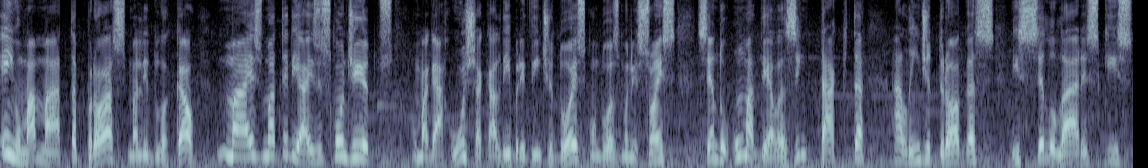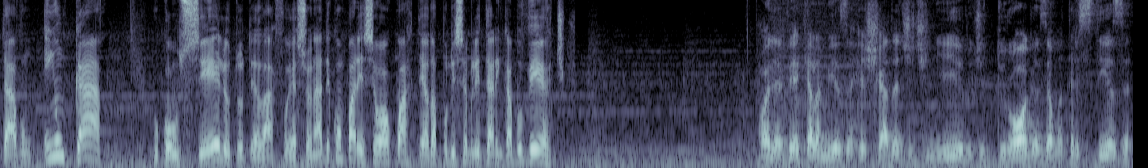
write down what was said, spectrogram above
Em uma mata próxima ali do local, mais materiais escondidos. Uma garrucha calibre 22 com duas munições, sendo uma delas intacta, além de drogas e celulares que estavam em um carro. O conselho tutelar foi acionado e compareceu ao quartel da Polícia Militar em Cabo Verde. Olha, ver aquela mesa recheada de dinheiro, de drogas, é uma tristeza,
